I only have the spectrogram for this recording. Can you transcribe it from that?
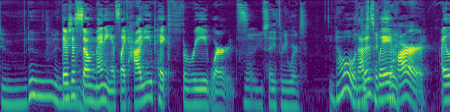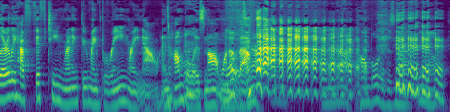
Do, do, do. there's just so many. It's like, how do you pick three words? No, you say three words. No, that just is way three. hard. I literally have 15 running through my brain right now, and humble is not one no, of them. Not. I'm not humble. That is not. You know.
